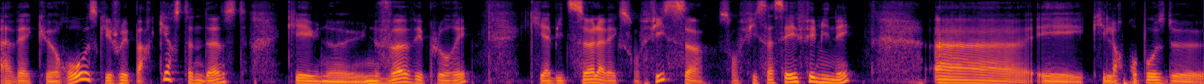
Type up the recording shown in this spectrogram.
avec Rose, qui est jouée par Kirsten Dunst, qui est une veuve éplorée, qui habite seule avec son fils, son fils assez efféminé, euh, et qui leur propose de,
